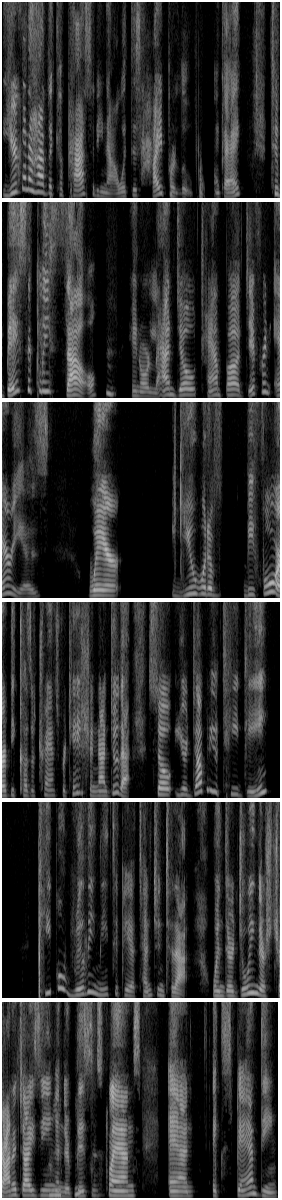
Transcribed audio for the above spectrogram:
you're going to have the capacity now with this Hyperloop, okay, to basically sell hmm. in Orlando, Tampa, different areas where you would have before because of transportation not do that. So your WTD people really need to pay attention to that when they're doing their strategizing mm-hmm. and their mm-hmm. business plans and expanding.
